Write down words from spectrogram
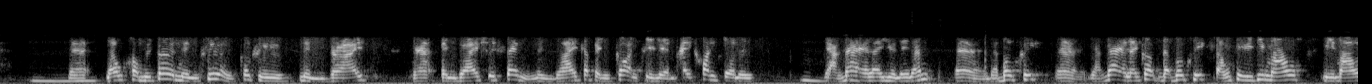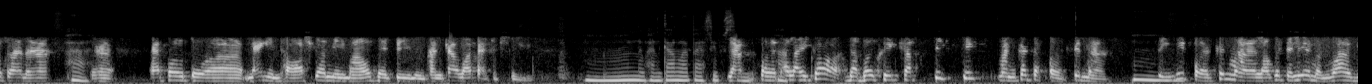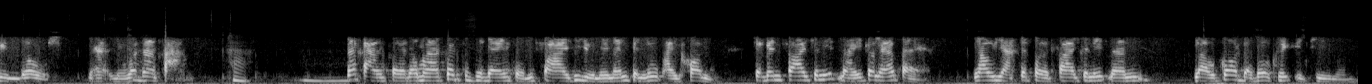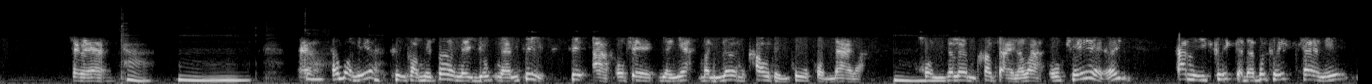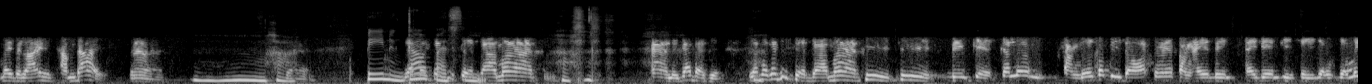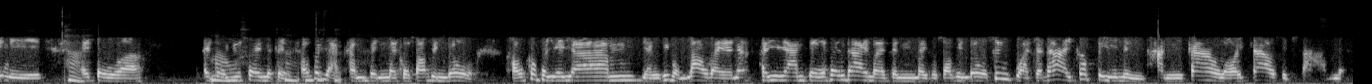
นะแล้วคอมพิวเตอร์หนึ่งเครื่องก็คือหนึ่งไดรฟ์นะฮะเป็น drive system หนึ่งไดรฟ์ก็เป็นก้อนสี่เหลี่ยมไอคอนตัวหนึ่ง อยากได้อะไรอยู่ในนั้นอ่าดับเบิลคลิกอ่าอยากได้อะไรก็ดับเบิลคลิกสองทีที่เมาส์มีเมาส์แล้วนะฮะนะฮะ Apple ตัว Macintosh ก็มีเมาส์ในปี 1984อืม1984 อยากเปิดอะไรก็ดับเบิลคลิกครับจิ๊กจิ๊กมันก็จะเปิดขึ้นมา สิ่งที่เปิดขึ้นมาเราก็จะเรียกมันว่า Windows นะฮะหรือว่าหน้าต่างหน้าต่างเปิดออกมาก็จะแสดงผลไฟล์ที่อยู่ในนั้นเป็นรูปไอคอน จะเป็นไฟล์ชนิดไหนก็แล้วแต่ เราอยากจะเปิดไฟล์ชนิดนั้น เราก็ดับเบิลคลิกอีกทีนึงใช่ไหมฮะค่ะ อืมทั้งหมดนี้คือคอมพิวเตอร์ในยุคนั้นที่ที่อะโอเค อย่างเงี้ยมันเริ่มเข้าถึงผู้คนได้ละคนก็เริ่มเข้าใจแล้วว่า โอเค เอ้ย ถ้ามีคลิกกับดับเบิลคลิกแค่นี้ไม่เป็นไรทำได้อ่าอืมค่ะ ปีหนึ่งเก้าแปดสี่เกิดดราม่า อ่าหนึ่งเก้าแปดสี่แล้วมันก็จะเกิดดราม่าที่ที่บิลเกตส์ก็เริ่มฝั่งนู้นก็มี DOS ใช่ไหมฝั่งไอเดนไอเดนพีซียังยังไม่มีไอตัวไอตัว user เม e เ o เขาก็อยากทำเป็น Microsoft Windows เขาก็พยายามอย่างที่ผมเล่าไปนะ พยายามจนกระทั่งได้มาเป็น Microsoft Windows ซึ่งกว่าจะได้ก็ปีหนึ่งพันเก้าร้อยเก้าสิบสามเนี่ย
